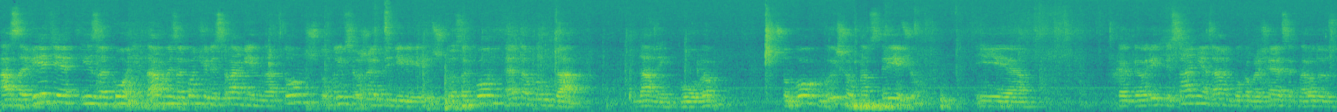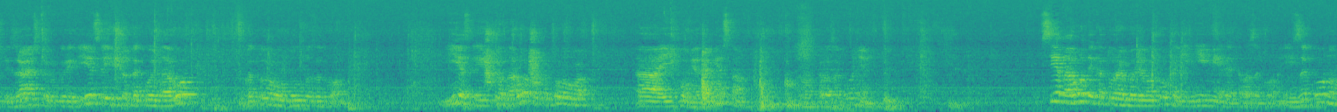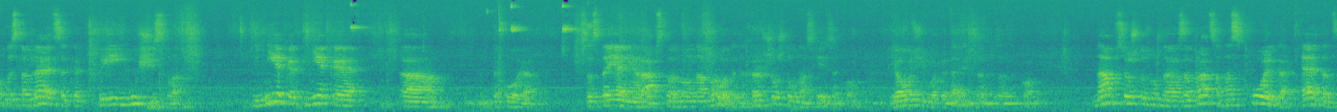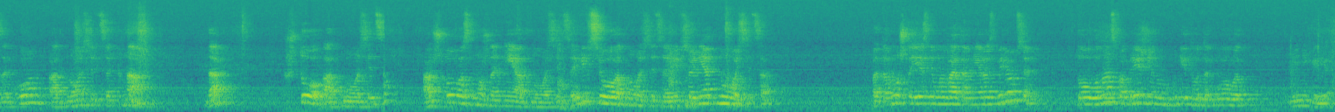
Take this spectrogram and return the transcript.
о завете и законе. Да, мы закончили с вами на том, что мы все же определились, что закон это был дар, данный Богом, что Бог вышел навстречу. И как говорит Писание, да, Бог обращается к народу израильскому и говорит, если еще такой народ, у которого был бы закон. Если еще народ, у которого, а, я не помню это место, в второзаконии, все народы, которые были вокруг, они не имели этого закона. И закон, он выставляется как преимущество, не как некое а, такое состояние рабства, но наоборот, это хорошо, что у нас есть закон. Я очень благодарен за, за закон. Нам все, что нужно разобраться, насколько этот закон относится к нам. Да? Что относится, а что, возможно, не относится, или все относится, или все не относится. Потому что если мы в этом не разберемся, то у нас по-прежнему будет вот такой вот винегрет.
